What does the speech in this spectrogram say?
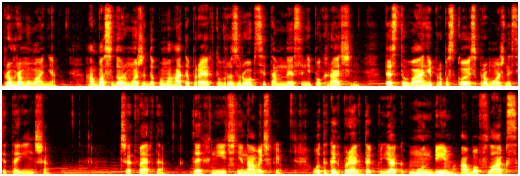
Програмування. Амбасадор може допомагати проекту в розробці та внесенні покращень, тестуванні пропускової спроможності та інше. Четверте. Технічні навички. У таких проєктах, як Moonbeam або Flux,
